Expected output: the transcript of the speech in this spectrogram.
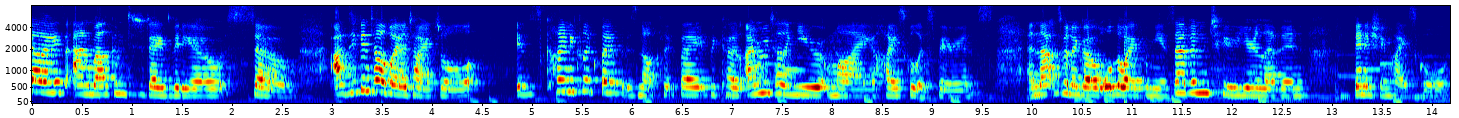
guys and welcome to today's video. So, as you can tell by the title, it's kind of clickbait but it's not clickbait because I'm going to be telling you my high school experience and that's going to go all the way from year 7 to year 11 finishing high school.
